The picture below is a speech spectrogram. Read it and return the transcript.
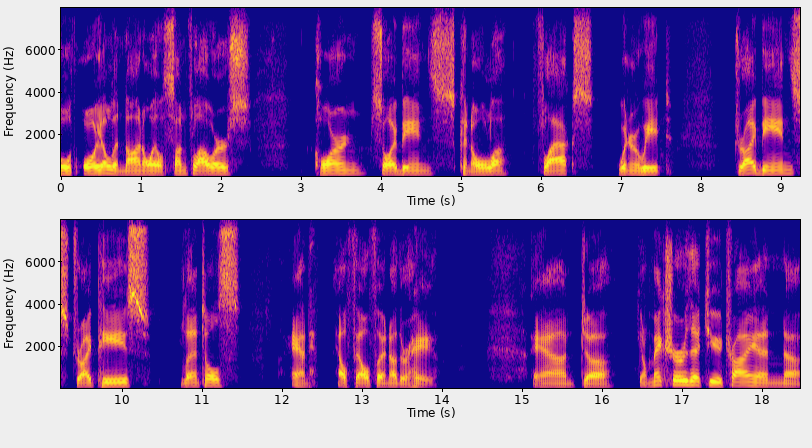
both oil and non oil sunflowers, corn, soybeans, canola, flax, winter wheat, dry beans, dry peas, lentils, and alfalfa and other hay. And uh, you know, make sure that you try and uh,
